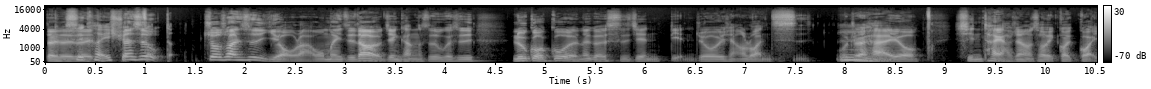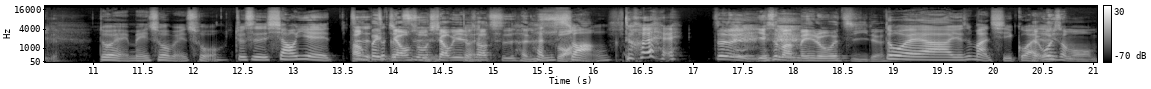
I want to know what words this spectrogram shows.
对对对，是可以选择的。但是就算是有啦，我们也知道有健康的食物，可是如果过了那个时间点，就会想要乱吃。我觉得还有心态，好像有时候也怪怪的。对，没错没错，就是宵夜，好像被教说宵夜就是要吃很很爽，对。这也是蛮没逻辑的。对啊，也是蛮奇怪的。为什么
